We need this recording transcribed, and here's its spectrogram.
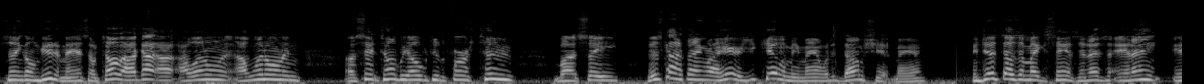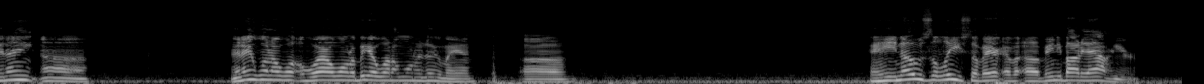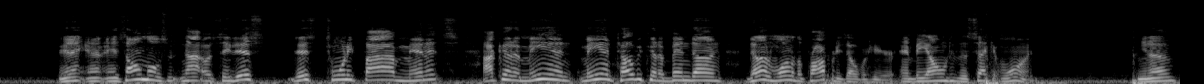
So ain't gonna get it, man. So I got, I, I went on, I went on and uh, sent Toby over to the first two, but see, this kind of thing right here, you killing me, man, with this dumb shit, man. It just doesn't make sense, and it ain't, it ain't, uh, it ain't what I want, where I want to be or what I want to do, man. Uh, and he knows the least of, of, of anybody out here. And it's almost not. See this this 25 minutes. I could have me and me and Toby could have been done done one of the properties over here and be on to the second one. You know.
